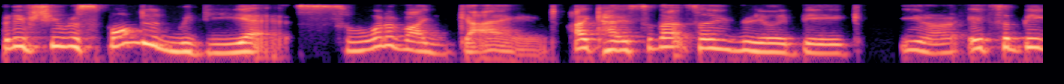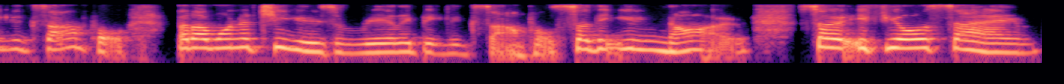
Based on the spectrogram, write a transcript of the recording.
But if she responded with yes, what have I gained? Okay, so that's a really big, you know, it's a big example, but I wanted to use a really big example so that you know. So if you're saying,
